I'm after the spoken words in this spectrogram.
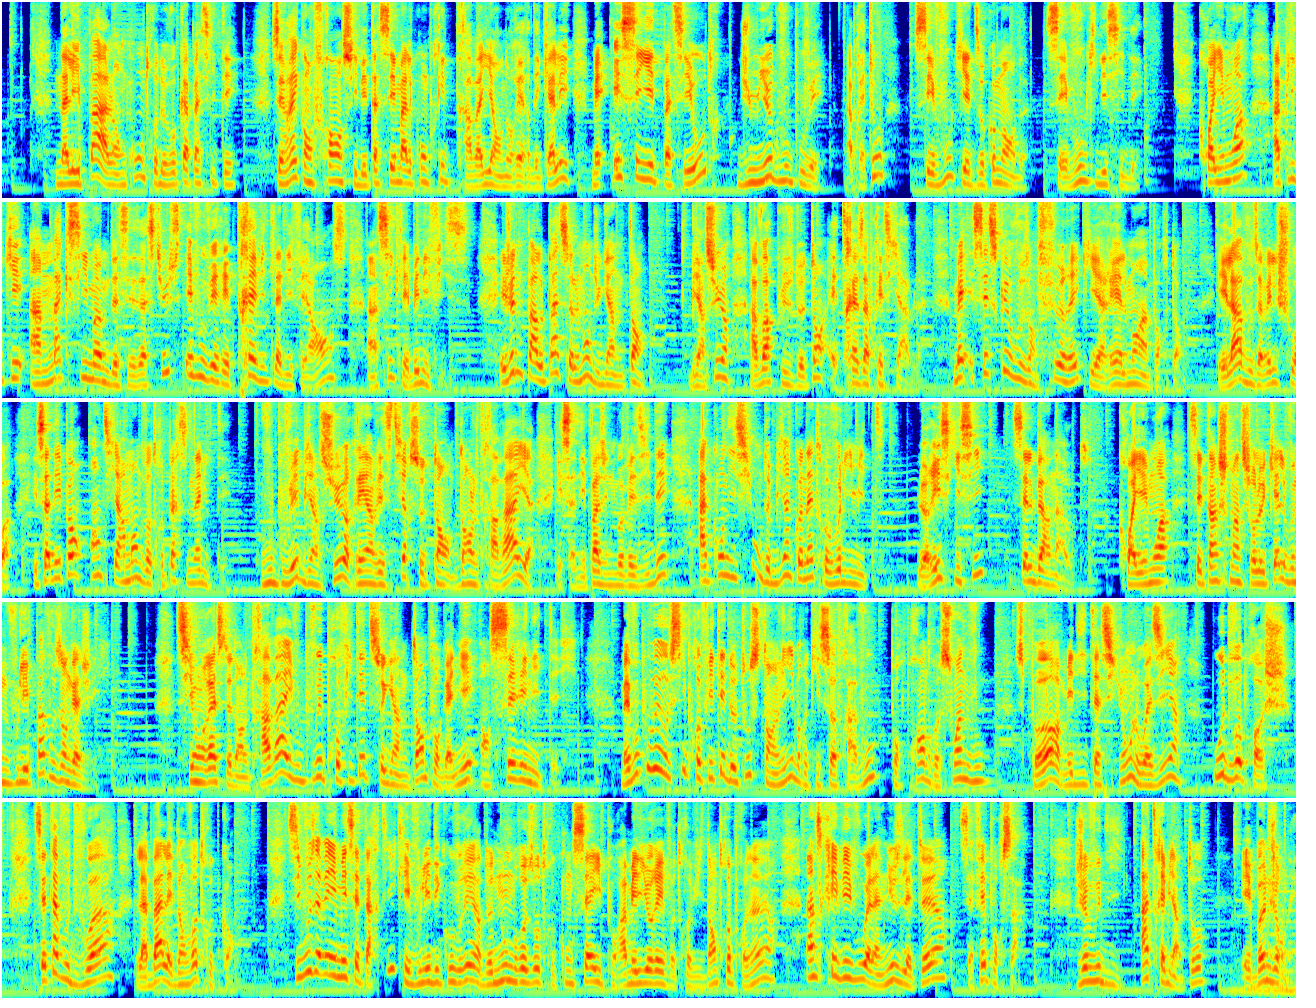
N'allez pas à l'encontre de vos capacités. C'est vrai qu'en France, il est assez mal compris de travailler en horaire décalé, mais essayez de passer outre, du mieux que vous pouvez. Après tout, c'est vous qui êtes aux commandes, c'est vous qui décidez. Croyez-moi, appliquez un maximum de ces astuces et vous verrez très vite la différence, ainsi que les bénéfices. Et je ne parle pas seulement du gain de temps. Bien sûr, avoir plus de temps est très appréciable, mais c'est ce que vous en ferez qui est réellement important. Et là, vous avez le choix, et ça dépend entièrement de votre personnalité. Vous pouvez bien sûr réinvestir ce temps dans le travail, et ça n'est pas une mauvaise idée, à condition de bien connaître vos limites. Le risque ici, c'est le burn-out. Croyez-moi, c'est un chemin sur lequel vous ne voulez pas vous engager. Si on reste dans le travail, vous pouvez profiter de ce gain de temps pour gagner en sérénité. Mais vous pouvez aussi profiter de tout ce temps libre qui s'offre à vous pour prendre soin de vous. Sport, méditation, loisirs ou de vos proches. C'est à vous de voir, la balle est dans votre camp. Si vous avez aimé cet article et voulez découvrir de nombreux autres conseils pour améliorer votre vie d'entrepreneur, inscrivez-vous à la newsletter, c'est fait pour ça. Je vous dis à très bientôt et bonne journée.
